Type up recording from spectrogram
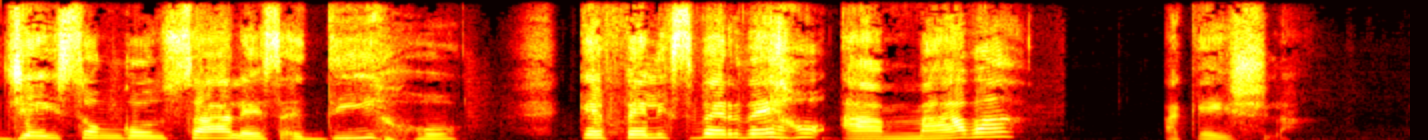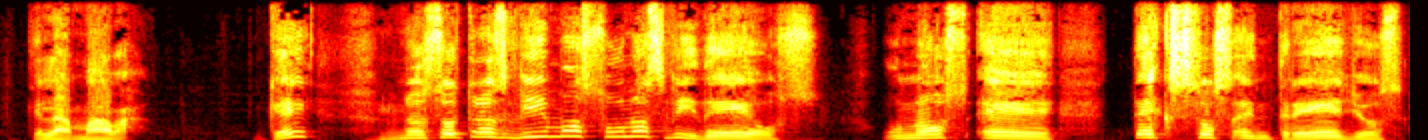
Jason González, dijo que Félix Verdejo amaba a Keishla, que la amaba. ¿Ok? Nosotros vimos unos videos, unos eh, textos entre ellos,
